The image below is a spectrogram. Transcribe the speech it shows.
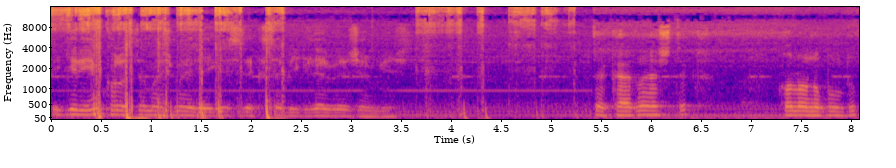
Bir gireyim kolostom açma ile ilgili size kısa bilgiler vereceğim gençler. Karnı açtık. Kolonu bulduk.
